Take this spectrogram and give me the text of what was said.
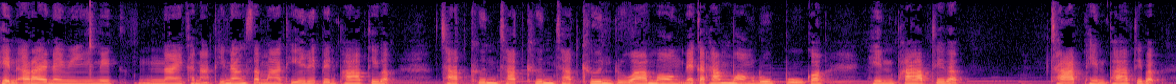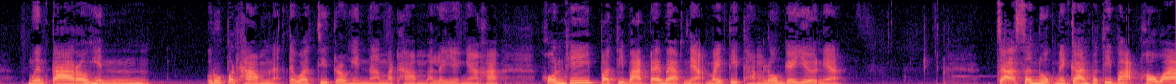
เห็นอะไรในในในขณะที่นั่งสมาธิเนี่ยเป็นภาพที่แบบชัดขึ้นชัดขึ้นชัดขึ้น หรือว่ามองแม้กระทั่งมองรูปปู่ก็เห็นภาพที่แบบชัดเห็นภาพที่แบบเหมือนตาเราเห็นรูปธรรมนะแต่ว่าจิตเราเห็นนามธรรมอะไรอย่างเงี้ยค่ะ คนที่ปฏิบัติได้แบบเนี้ยไม่ติดทางโลกเยอะๆเนี่ย จะสนุกในการปฏิบัติ เพราะว่า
